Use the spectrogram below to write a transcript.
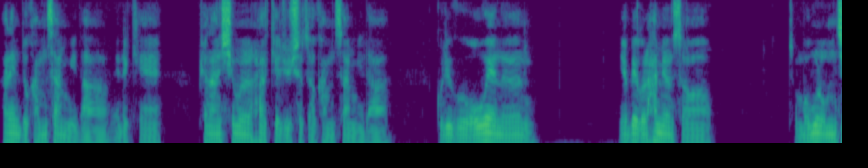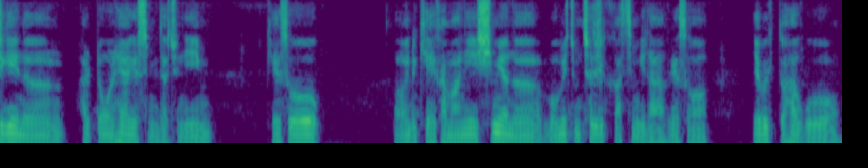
하나님도 감사합니다. 이렇게 편한 쉼을 허락해 주셔서 감사합니다. 그리고 오후에는 여백을 하면서 좀 몸을 움직이는 활동을 해야겠습니다. 주님. 계속 어, 이렇게 가만히 쉬면은 몸이 좀 처질 것 같습니다. 그래서 여백도 하고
